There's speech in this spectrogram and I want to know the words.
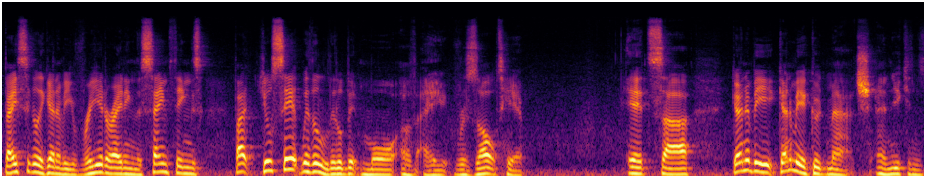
basically going to be reiterating the same things, but you'll see it with a little bit more of a result here. It's uh, going to be going to be a good match, and you can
